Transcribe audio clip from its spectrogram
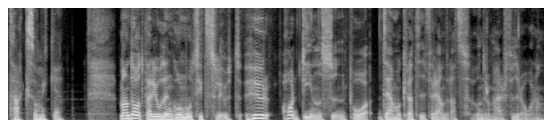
Tack så mycket. Mandatperioden går mot sitt slut. Hur har din syn på demokrati förändrats under de här fyra åren?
